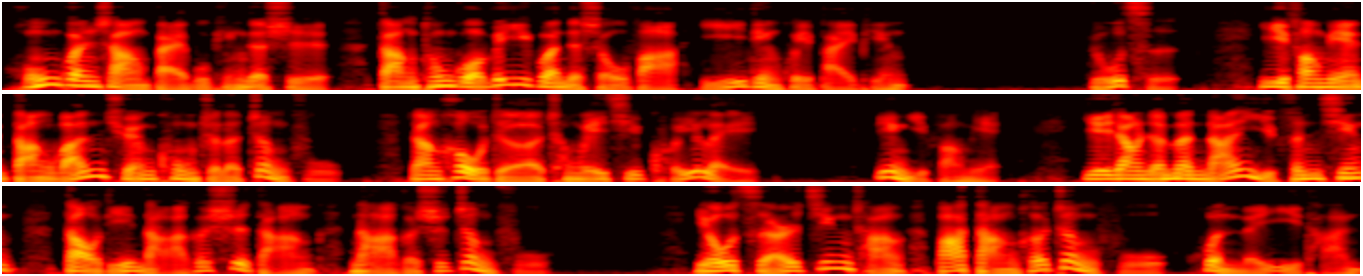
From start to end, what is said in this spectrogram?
宏观上摆不平的事，党通过微观的手法一定会摆平。如此，一方面党完全控制了政府。让后者成为其傀儡，另一方面，也让人们难以分清到底哪个是党，哪个是政府，由此而经常把党和政府混为一谈。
